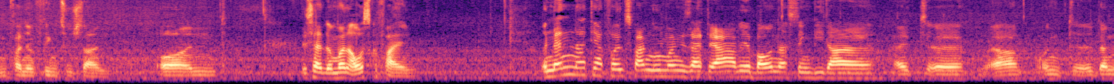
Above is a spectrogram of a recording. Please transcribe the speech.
im vernünftigen Zustand. Und ist halt irgendwann ausgefallen. Und dann hat der Volkswagen irgendwann gesagt, ja, wir bauen das Ding wieder halt, äh, ja, und äh, dann,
